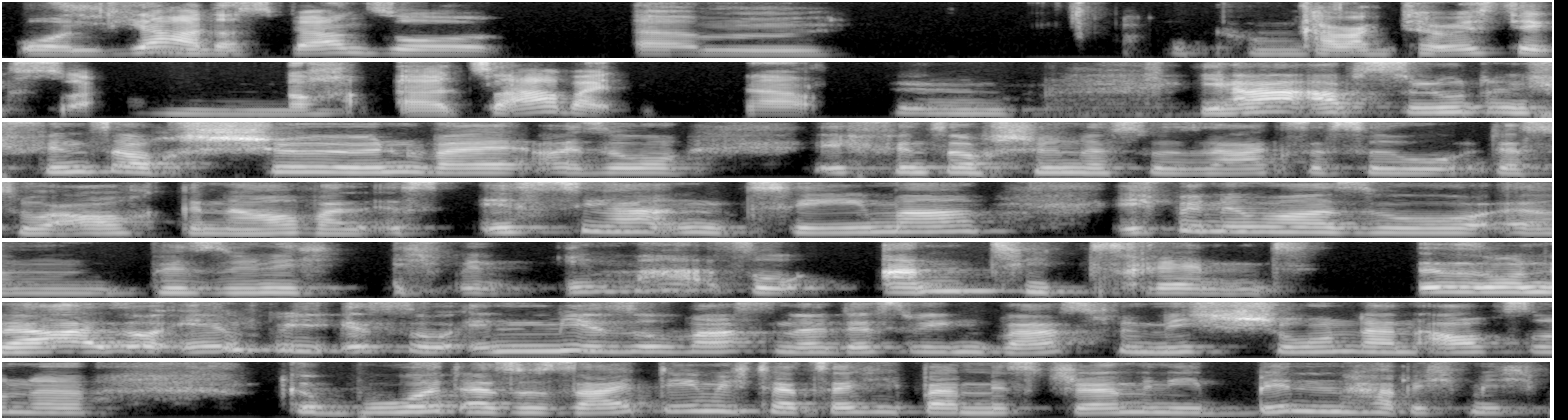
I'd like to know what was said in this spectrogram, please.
Und ja, Schön. das wären so ähm. Characteristics so Mhm. noch äh, zu arbeiten. Schön. Ja, absolut. Und ich finde es auch schön, weil, also ich finde es auch schön, dass du sagst, dass du, dass du auch genau, weil es ist ja ein Thema. Ich bin immer so ähm, persönlich, ich bin immer so anti-Trend. So, ne? Also irgendwie ist so in mir sowas, ne? Deswegen war es für mich schon dann auch so eine Geburt. Also seitdem ich tatsächlich bei Miss Germany bin, habe ich mich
